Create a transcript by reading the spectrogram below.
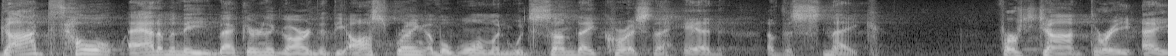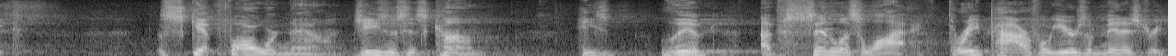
God told Adam and Eve back there in the garden that the offspring of a woman would someday crush the head of the snake. 1 John 3 8. Skip forward now. Jesus has come. He's lived a sinless life, three powerful years of ministry.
